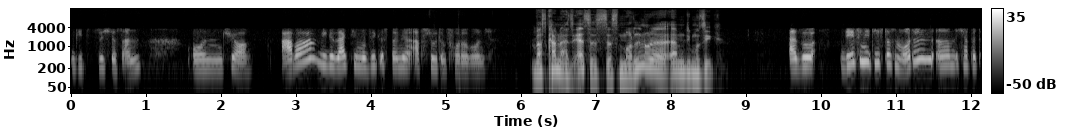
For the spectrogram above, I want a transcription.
bietet sich das an. Und ja, Aber wie gesagt, die Musik ist bei mir absolut im Vordergrund. Was kam als erstes? Das Modeln oder ähm, die Musik? Also definitiv das Modeln. Ähm, ich habe mit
